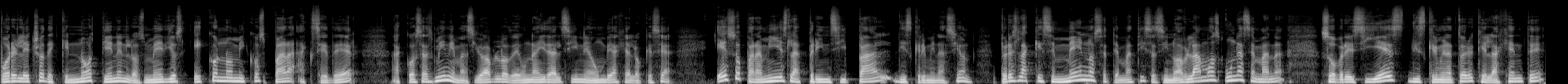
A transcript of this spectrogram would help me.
por el hecho de que no tienen los medios económicos para acceder a cosas mínimas? Yo hablo de una ida al cine, un viaje, a lo que sea. Eso para mí es la principal discriminación, pero es la que se menos se tematiza. Si no hablamos una semana sobre si es discriminatorio que la gente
